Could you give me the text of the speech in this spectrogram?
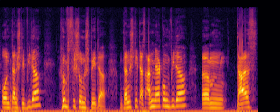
Und dann steht wieder, 50 Stunden später. Und dann steht als Anmerkung wieder, ähm, da, es,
